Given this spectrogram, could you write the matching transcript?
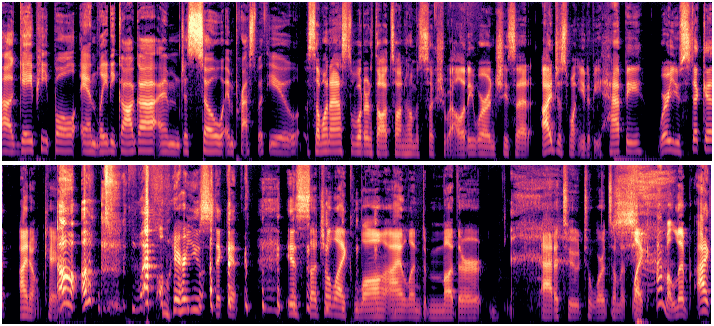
uh, gay people, and Lady Gaga. I'm just so impressed with you. Someone asked what her thoughts on homosexuality were, and she said, I just want you to be happy. Where you stick it, I don't care. Oh, oh well. Where you stick it is such a like Long Island mother attitude towards someone. Like, I'm a liberal. I,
